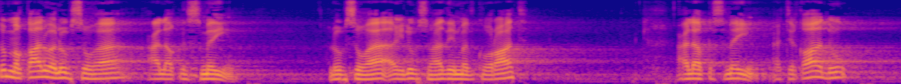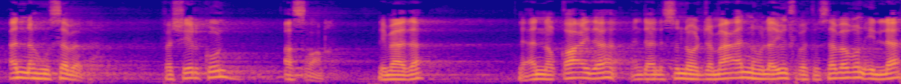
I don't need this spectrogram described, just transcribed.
ثم قال ولبسها على قسمين. لبسها أي لبس هذه المذكورات على قسمين. اعتقاد أنه سبب فشرك أصغر. لماذا؟ لأن القاعدة عند أهل السنة والجماعة أنه لا يثبت سبب إلا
